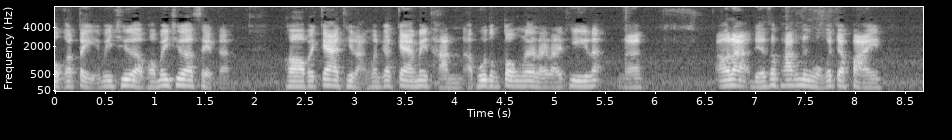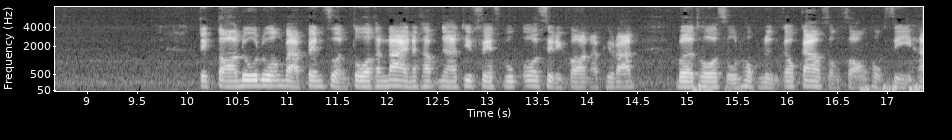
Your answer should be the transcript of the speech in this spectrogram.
ปกติไม่เชื่อ พอไม่เชื่อเสร็จอะ พอไปแก้ทีหลังมันก็แก้ไม่ทันเอาพูดตรงๆเลยหลาย ๆ ทีแล้วนะเอาละเดี๋ยวสักพักหนึ่งผมก็จะไป ติดต่อดูดวงแบบเป็นส่วนตัวกันได้นะครับนะที่ Facebook โอสิริกรอภิรัตเบอร์โทร 0 6 1 9 9 2 2 6 4 5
